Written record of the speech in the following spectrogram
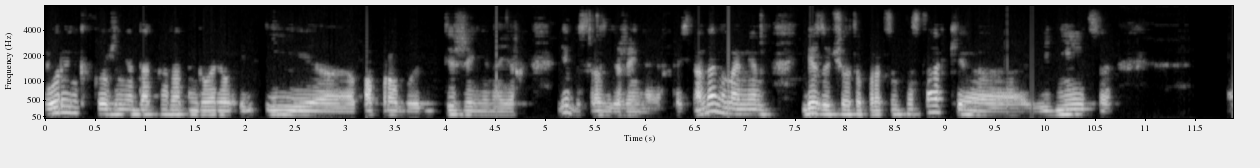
уровень, как я уже неоднократно говорил, и, и э, попробует движение наверх, либо сразу движение наверх. То есть на данный момент без учета процентной ставки э, виднеется, э,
